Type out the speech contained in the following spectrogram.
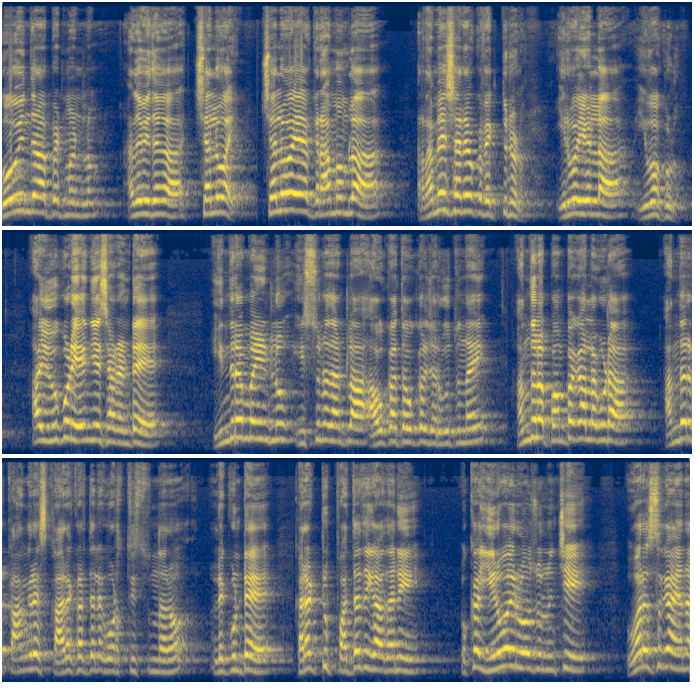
గోవిందరావుపేట మండలం అదేవిధంగా చల్వాయ్ చల్వాయ గ్రామంలో రమేష్ అనే ఒక వ్యక్తి ఉన్నాడు ఇరవై ఏళ్ళ యువకుడు. ఆ యువకుడు ఏం చేశాడంటే ఇందిరమ్మ ఇండ్లు ఇస్తున్న దాంట్లో అవకతవకలు జరుగుతున్నాయి. అందులో పంపకాల్లో కూడా అందరూ కాంగ్రెస్ కార్యకర్తలకు వర్తిస్తున్నారో లేకుంటే కరెక్ట్ పద్ధతి కాదని ఒక ఇరవై రోజుల నుంచి వరుసగా ఆయన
